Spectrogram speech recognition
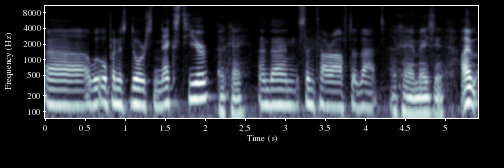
uh, will open its doors next year, Okay. and then Centara after that. Okay, amazing. I'm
